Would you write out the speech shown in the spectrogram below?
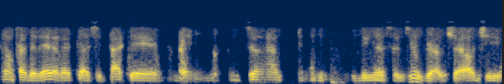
non fai vedere il resto città che beh, funziona business as usual, cioè oggi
